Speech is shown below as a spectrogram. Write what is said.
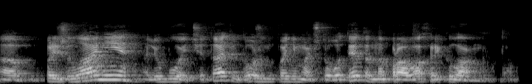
э, при желании любой читатель должен понимать, что вот это на правах рекламы. Там.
